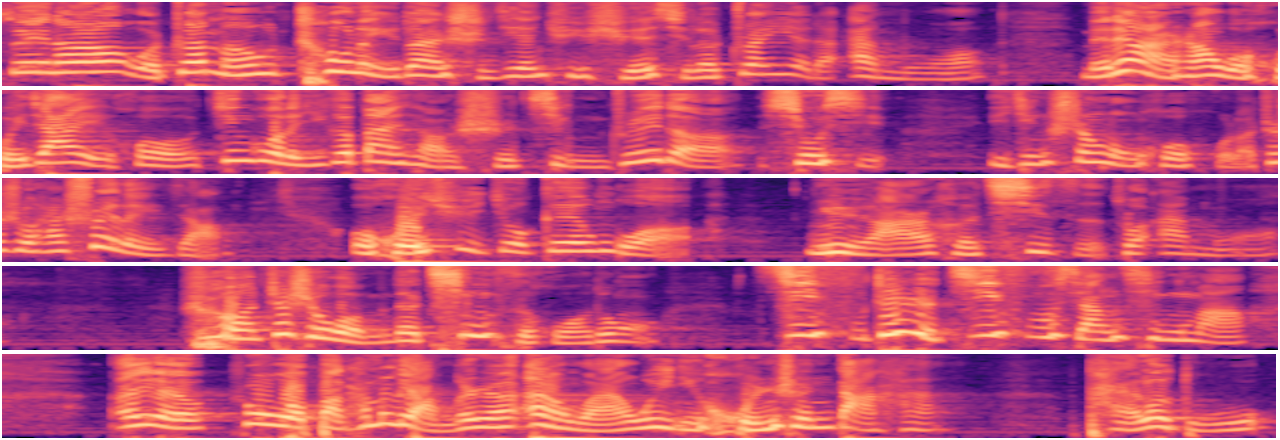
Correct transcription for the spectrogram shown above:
所以呢，我专门抽了一段时间去学习了专业的按摩。每天晚上我回家以后，经过了一个半小时颈椎的休息，已经生龙活虎了。这时候还睡了一觉，我回去就跟我女儿和妻子做按摩，说这是我们的亲子活动，肌肤真是肌肤相亲嘛。而且说我把他们两个人按完，我已经浑身大汗，排了毒，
